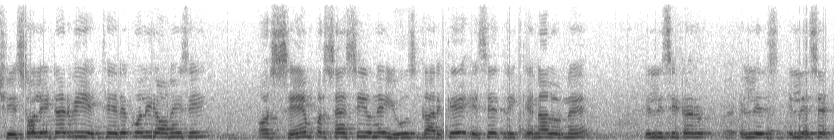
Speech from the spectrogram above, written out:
600 ਲੀਟਰ ਵੀ ਇੱਥੇ ਇਹਦੇ ਕੋਲ ਹੀ ਆਉਣੀ ਸੀ। ਔਰ ਸੇਮ ਪ੍ਰੋਸੈਸ ਹੀ ਉਹਨੇ ਯੂਜ਼ ਕਰਕੇ ਇਸੇ ਤਰੀਕੇ ਨਾਲ ਉਹਨੇ ਇਲਿਸਿਟਰ ਇਲਿਸਿਟ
